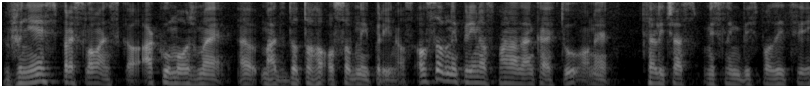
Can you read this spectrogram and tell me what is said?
vniesť pre Slovensko. Akú môžeme e, mať do toho osobný prínos. Osobný prínos pána Danka je tu, on je celý čas, myslím, k dispozícii.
